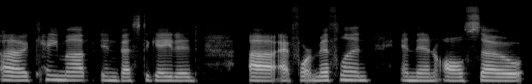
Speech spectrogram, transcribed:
uh came up investigated uh, at Fort Mifflin, and then also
